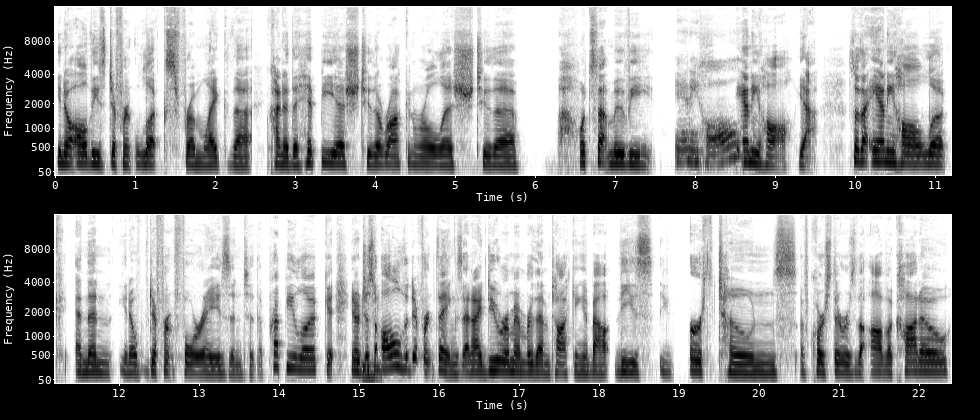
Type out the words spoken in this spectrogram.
you know all these different looks from like the kind of the hippie-ish to the rock and rollish to the what's that movie? Annie Hall? Annie Hall yeah so the Annie Hall look, and then you know different forays into the preppy look, you know just mm-hmm. all the different things. And I do remember them talking about these earth tones. Of course, there was the avocado,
